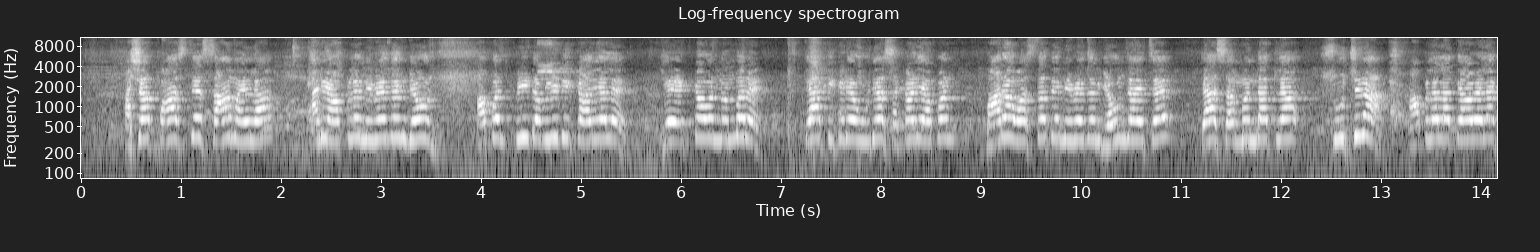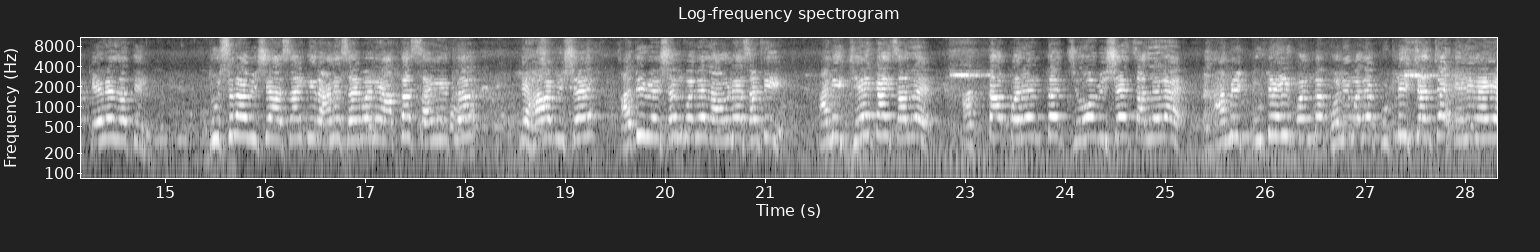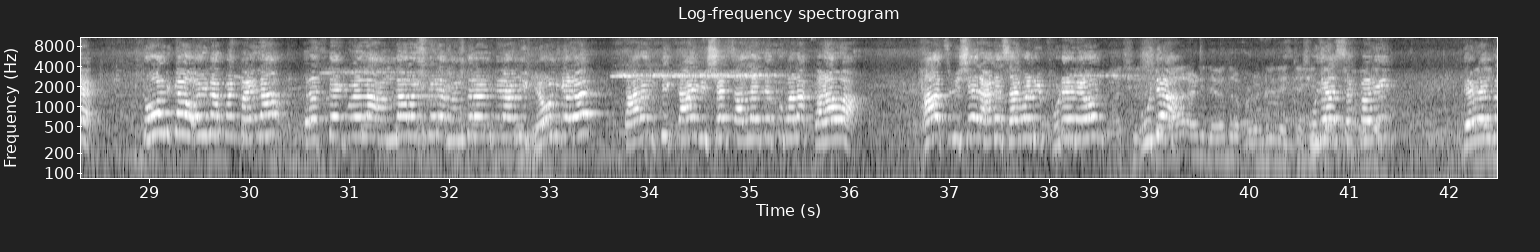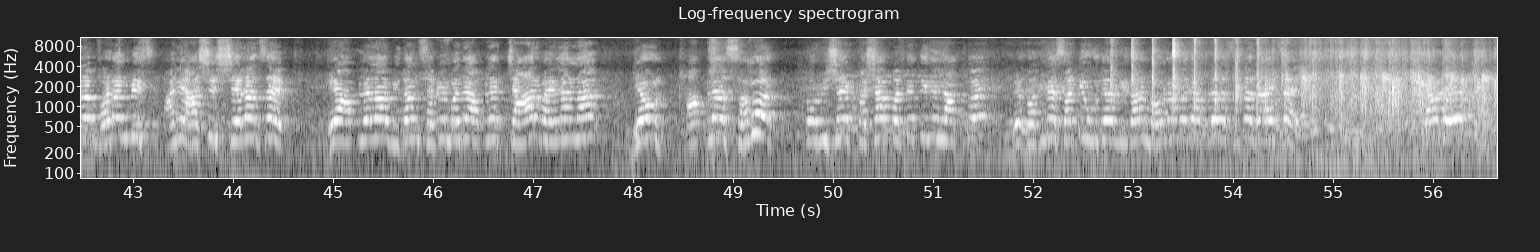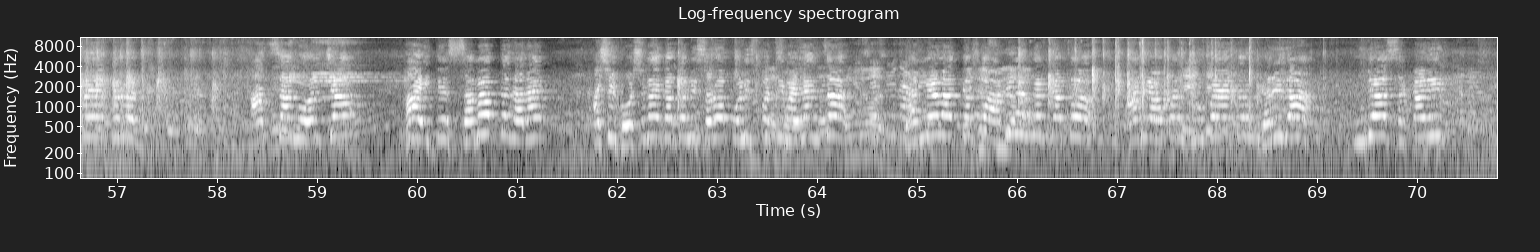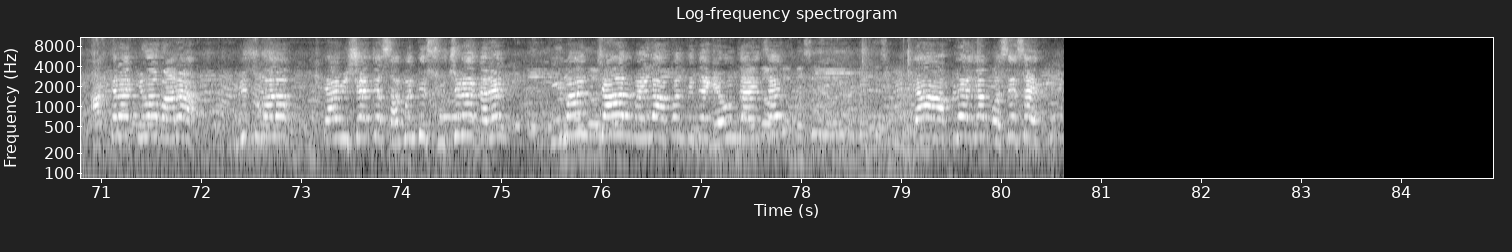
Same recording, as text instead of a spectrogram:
अशा पाच ते सहा महिला आणि आपलं निवेदन घेऊन आपण पी डब्ल्यू डी कार्यालय जे एक्कावन्न नंबर आहे त्या तिकडे उद्या सकाळी आपण बारा वाजता ते निवेदन घेऊन जायचं आहे त्या संबंधातल्या सूचना आपल्याला त्यावेळेला केल्या जातील. दुसरा विषय असा आहे की राणे साहेबांनी आताच सांगितलं की हा विषय अधिवेशनमध्ये लावण्यासाठी आणि जे काय चाललंय आतापर्यंत जो विषय चाललेला आहे आम्ही कुठेही बंद खोलीमध्ये कुठलीही चर्चा केली नाही आहे दोन का होईना पण महिला प्रत्येक वेळेला आमदारांकडे मंत्र्यांकडे आम्ही घेऊन गेलोय. कारण की काय विषय चाललाय ते तुम्हाला कळावा. हाच विषय राणे साहेबांनी पुढे नेऊन उद्या उद्या सकाळी. देवेंद्र फडणवीस आणि आशिष शेलार साहेब हे आपल्याला विधानसभेमध्ये आपल्या चार महिलांना घेऊन आपल्यासमोर तो विषय कशा पद्धतीने लागतोय हे बघण्यासाठी उद्या विधान भवनामध्ये आपल्याला सुद्धा जायचं आहे. त्यामुळे कृपया करून आजचा मोर्चा हा इथे समाप्त झालाय. अशी घोषणा करतो मी सर्व पोलीस पती महिलांचा. धन्यवाद करतो अभिनंदन करतो. आणि आपण कृपया करून घरी जा. उद्या सकाळी अकरा किंवा बारा मी तुम्हाला त्या विषयाच्या संबंधित सूचना करेल. किमान चार महिला आपण तिथे घेऊन जायचं त्या आपल्या ज्या बसेस आहेत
